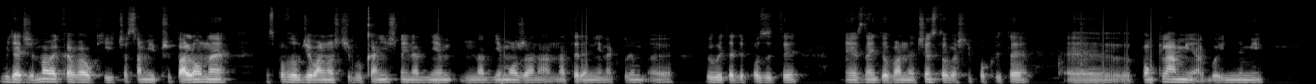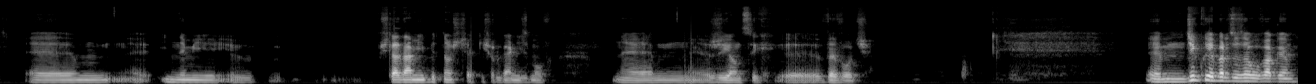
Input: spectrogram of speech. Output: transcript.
Widać, że małe kawałki, czasami przypalone z powodu działalności wulkanicznej na dnie, na dnie morza, na, na terenie, na którym e, były te depozyty znajdowane, często właśnie pokryte pąklami albo innymi, innymi śladami bytności jakichś organizmów żyjących e, we wodzie. Dziękuję bardzo za uwagę.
